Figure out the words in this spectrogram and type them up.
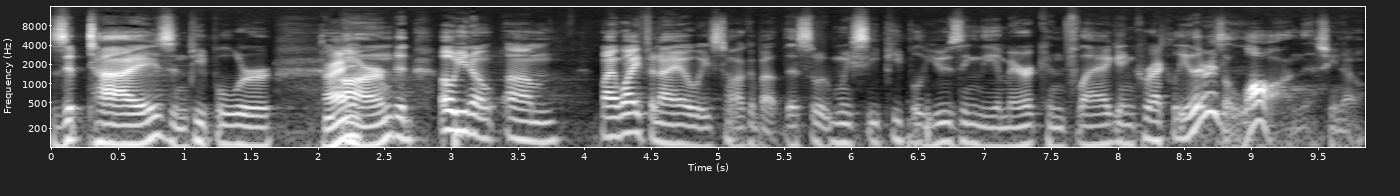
zip ties, and people were right. armed, and oh, you know. Um, my wife and I always talk about this when we see people using the American flag incorrectly. There is a law on this, you know.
